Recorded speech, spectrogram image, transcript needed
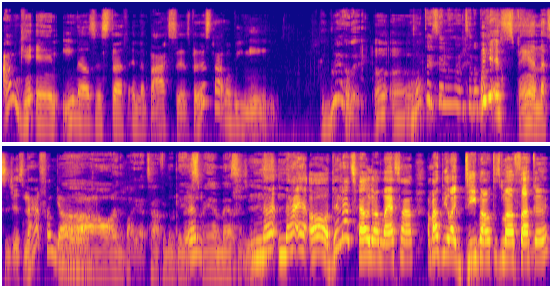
I'm getting emails and stuff in the boxes, but that's not what we need. Really? Mm-mm. What they sending into the box? We getting spam messages, not from y'all. Oh, anybody nobody got time for no damn Um, spam messages. Not, not at all. Didn't I tell y'all last time? I'm about to be like deep out this motherfucker.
